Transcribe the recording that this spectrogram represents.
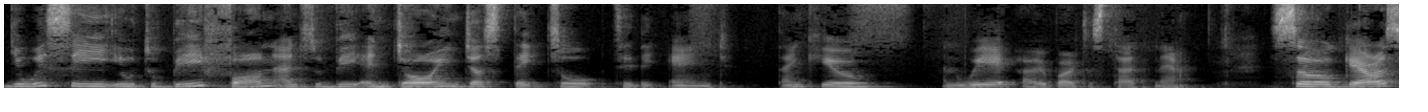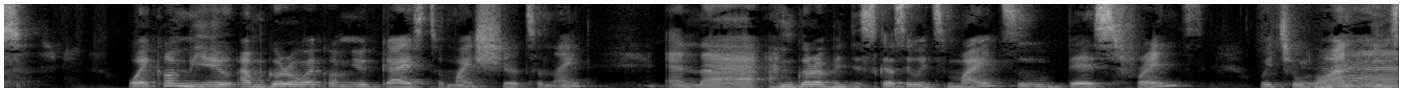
you will see it to be fun and to be enjoying. Just stay to to the end. Thank you, and we are about to start now. So, girls, welcome you. I'm gonna welcome you guys to my show tonight, and uh, I'm gonna be discussing with my two best friends. Which one is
